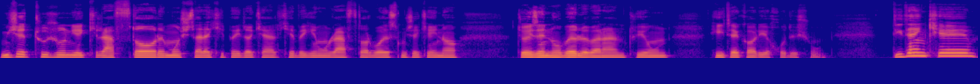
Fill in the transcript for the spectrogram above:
میشه توشون یک رفتار مشترکی پیدا کرد که بگیم اون رفتار باعث میشه که اینا جایزه نوبل ببرن توی اون هیت کاری خودشون. دیدن که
